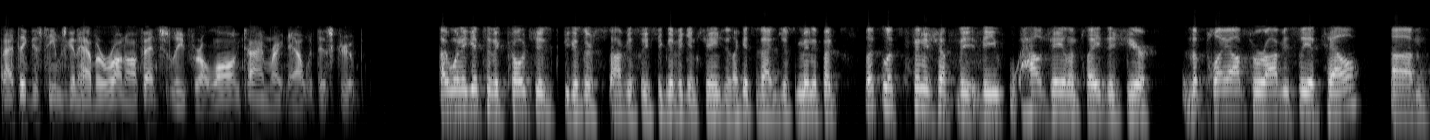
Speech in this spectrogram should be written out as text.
and I think this team's going to have a run offensively for a long time right now with this group. I want to get to the coaches because there's obviously significant changes. I'll get to that in just a minute, but let's let's finish up the, the how Jalen played this year. The playoffs were obviously a tell. Um,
